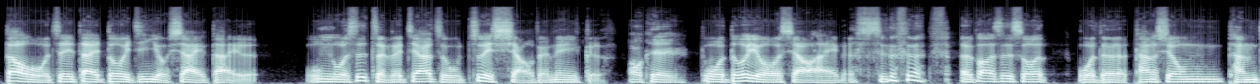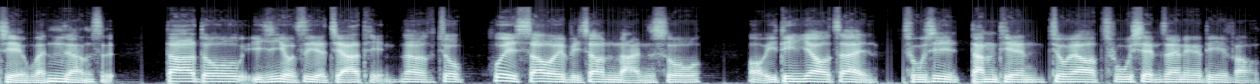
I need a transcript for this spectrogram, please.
到我这一代都已经有下一代了。我我是整个家族最小的那个，OK，我都有小孩的，是，何况是说我的堂兄堂姐们这样子，嗯、大家都已经有自己的家庭，那就会稍微比较难说哦，一定要在除夕当天就要出现在那个地方，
